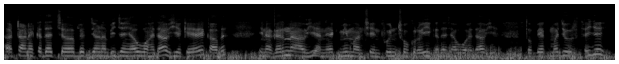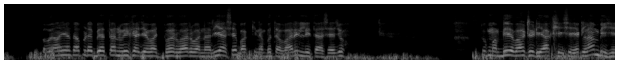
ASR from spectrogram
અટાણે કદાચ બે જણા બીજા આવવા તો આવીએ કે એક આવે. એના ઘરના આવીએ અને એક મહેમાન છે ને ફૂન છોકરો એ કદાચ આવવો તો આવીએ. તો બેક મજૂર થઈ જાય. હવે અહીંયા તો આપણે બે ત્રણ વીઘા જેવા જ ભર વારવાના રહ્યા છે. બાકીના બધા વારી લીધા છે જો. ટૂંકમાં બે વાઢડી આખી છે, એક લાંબી છે,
